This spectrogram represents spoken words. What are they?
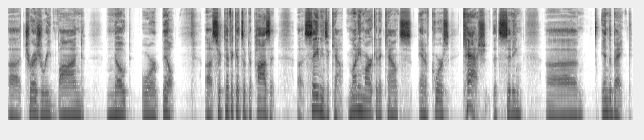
uh, treasury bond, note, or bill. Uh, certificates of deposit, uh, savings account, money market accounts, and of course, cash that's sitting uh, in the bank.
